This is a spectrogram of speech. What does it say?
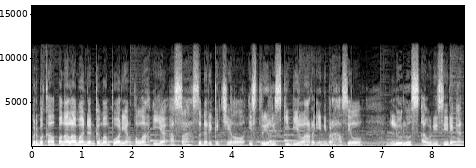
Berbekal pengalaman dan kemampuan yang telah ia asah sedari kecil, istri Rizky Bilar ini berhasil lulus audisi dengan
